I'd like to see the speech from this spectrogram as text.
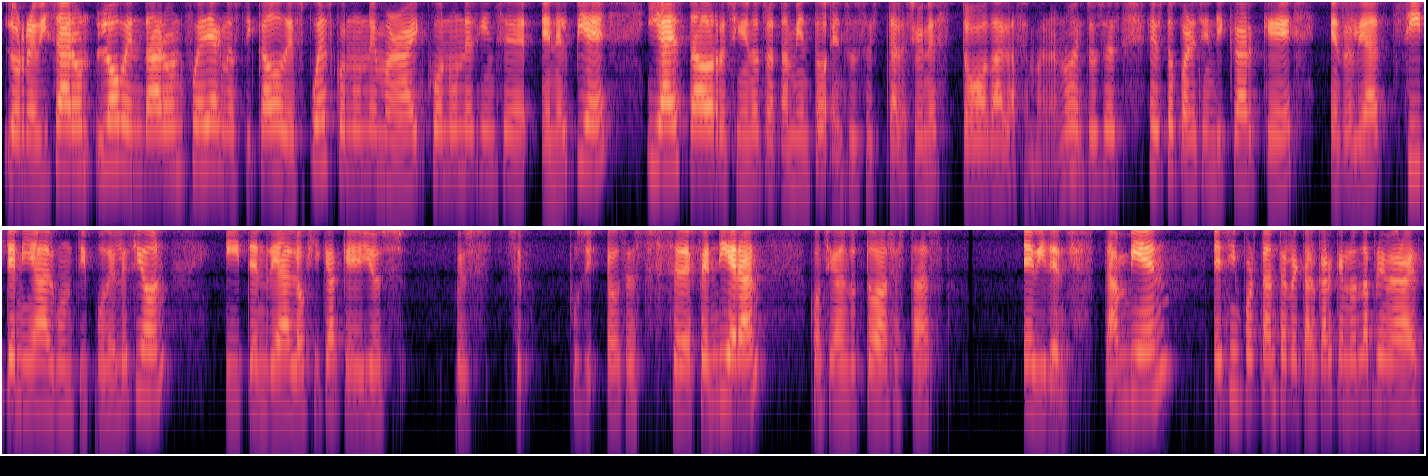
lo revisaron, lo vendaron, fue diagnosticado después con un MRI, con un esguince en el pie y ha estado recibiendo tratamiento en sus instalaciones toda la semana, ¿no? Entonces, esto parece indicar que en realidad sí tenía algún tipo de lesión y tendría lógica que ellos pues se, o sea, se defendieran considerando todas estas evidencias. También es importante recalcar que no es la primera vez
